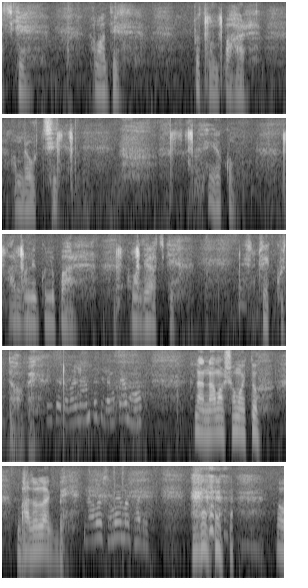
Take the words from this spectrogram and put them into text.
আজকে আমাদের প্রথম পাহাড় আমরা উঠছি। এরকম আরও অনেকগুলো পাহাড় আমাদের আজকে ট্রেক করতে হবে। না নামার সময় তো ভালো লাগবে। নামার সময় আমার ফাটে ও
